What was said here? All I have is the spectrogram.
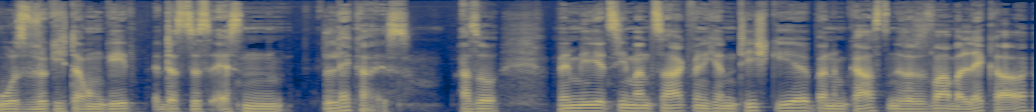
wo es wirklich darum geht, dass das Essen lecker ist. Also wenn mir jetzt jemand sagt, wenn ich an den Tisch gehe bei einem Gast und der sagt, das war aber lecker,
